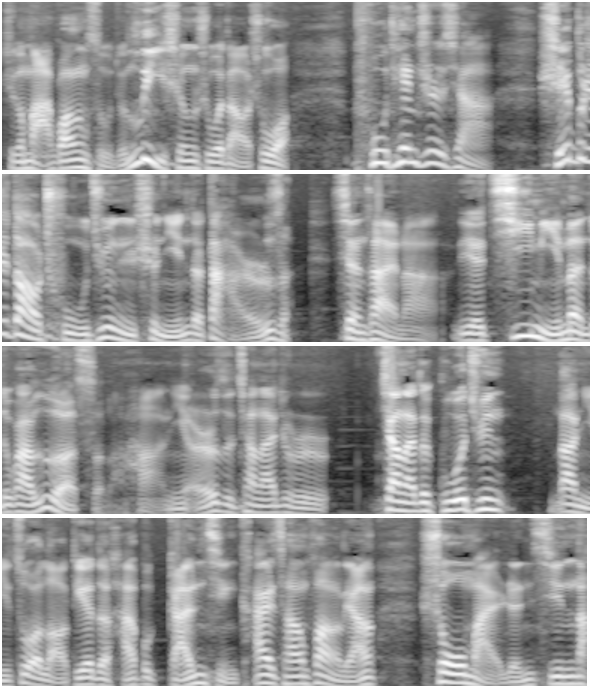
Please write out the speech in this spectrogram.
这个马光祖就厉声说道：“说普天之下，谁不知道储君是您的大儿子？现在呢，也饥民们都快饿死了哈！你儿子将来就是将来的国君，那你做老爹的还不赶紧开仓放粮，收买人心呐？”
